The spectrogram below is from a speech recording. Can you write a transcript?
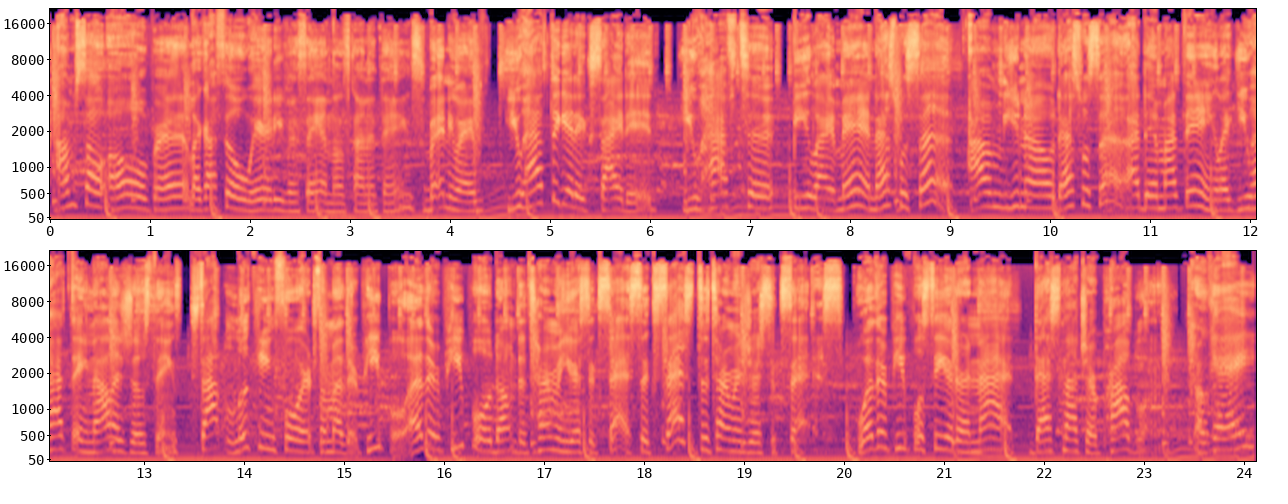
I'm so old, bro. Like, I feel weird even saying those kind of things. But anyway, you have to get excited. You have to be like, man, that's what's up. I'm, you know, that's what's up. I did my thing. Like, you have to acknowledge those things. Stop looking for it from other people. Other people don't determine your success. Success determines your success. Whether people see it or not, that's not your problem. Okay?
